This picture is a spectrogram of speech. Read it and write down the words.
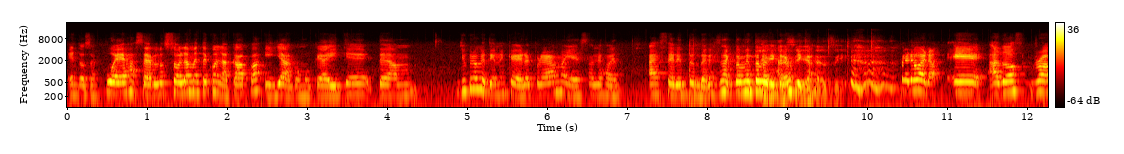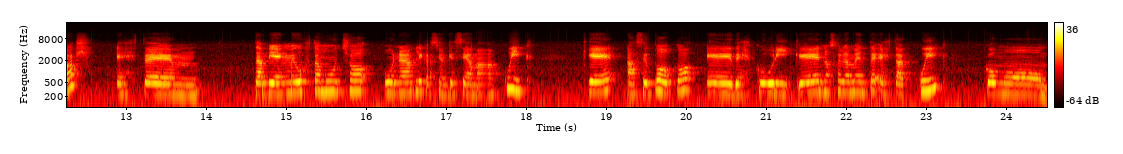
Entonces puedes hacerlo solamente con la capa y ya, como que ahí te, te dan... Yo creo que tienen que ver el programa y eso les va a hacer entender exactamente lo que quiero explicar. Pero bueno, eh, Adobe Rush, este, también me gusta mucho una aplicación que se llama Quick, que hace poco eh, descubrí que no solamente está Quick como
